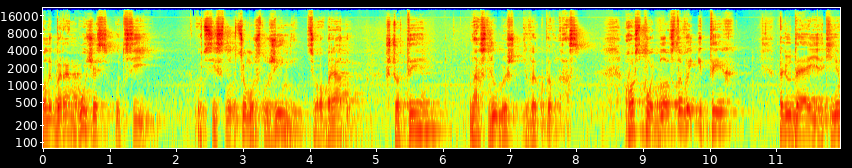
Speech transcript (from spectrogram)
коли беремо участь у, цій, у цій, цьому служінні, цього обряду, що ти нас любиш і викупив нас. Господь, благослови і тих людей, які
